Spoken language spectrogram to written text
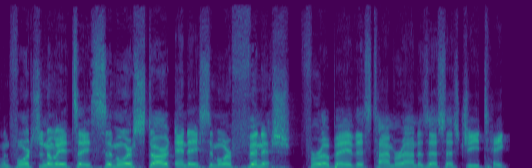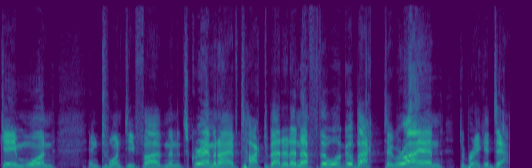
Unfortunately, it's a similar start and a similar finish for Obey this time around as SSG take game one in 25 minutes. Graham and I have talked about it enough that we'll go back to Ryan to break it down.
